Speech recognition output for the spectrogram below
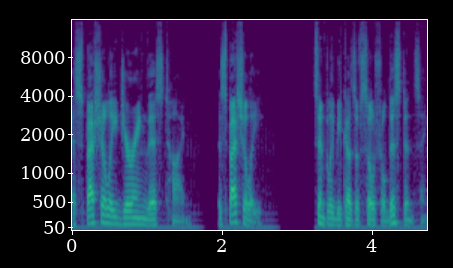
especially during this time, especially simply because of social distancing.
